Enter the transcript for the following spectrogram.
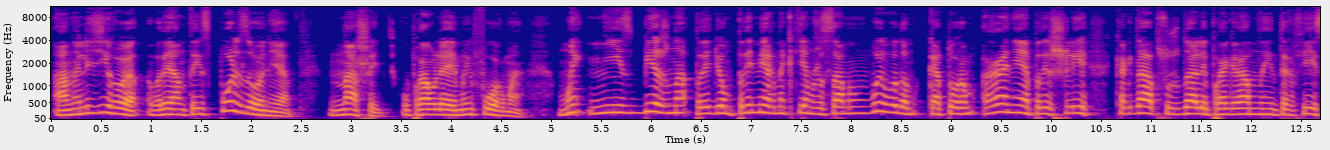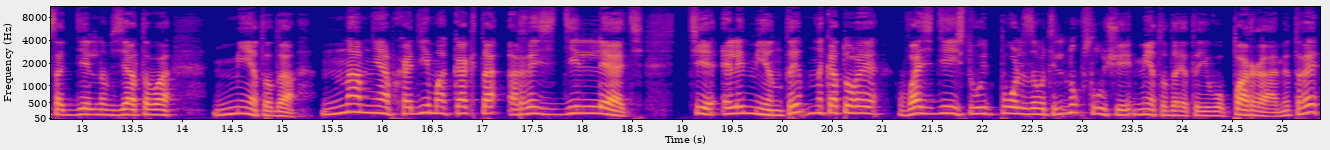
Анализируя варианты использования нашей управляемой формы, мы неизбежно придем примерно к тем же самым выводам, к которым ранее пришли, когда обсуждали программный интерфейс отдельно взятого метода. Нам необходимо как-то разделять те элементы, на которые воздействует пользователь, ну в случае метода это его параметры,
